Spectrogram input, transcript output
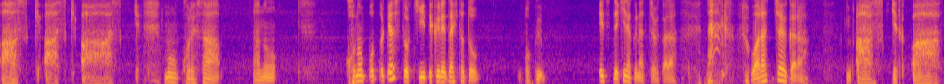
あーすっげー、あーすっげー、あーすっげー。もうこれさ、あの、このポッドキャストを聞いてくれた人と僕、エッチできなくなっちゃうから、なんか、笑っちゃうから、あーすっげーとか、あー、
